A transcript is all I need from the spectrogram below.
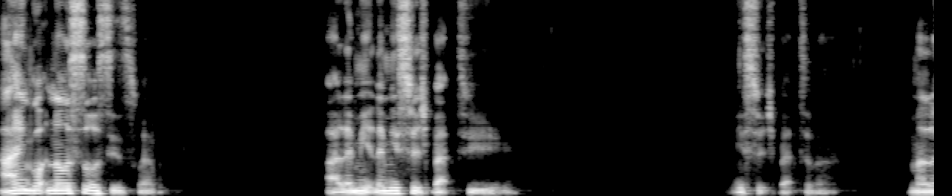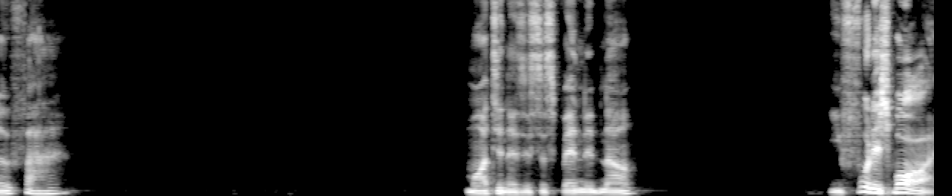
I ain't got no sources, fam. Let me let me switch back to let me switch back to that. My lo-fi. Martinez is suspended now. You foolish boy.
